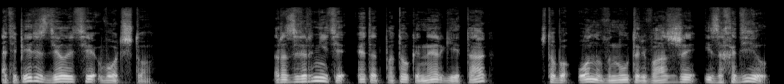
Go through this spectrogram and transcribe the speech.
А теперь сделайте вот что. Разверните этот поток энергии так, чтобы он внутрь вас же и заходил.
